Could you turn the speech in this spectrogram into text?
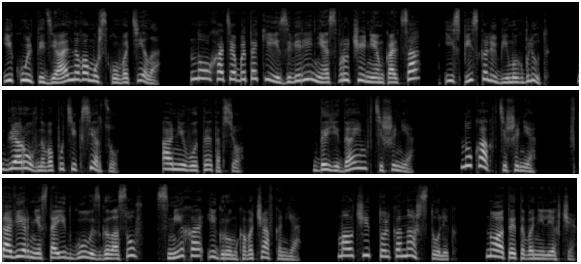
и культ идеального мужского тела. Ну, хотя бы такие заверения с вручением кольца и списка любимых блюд для ровного пути к сердцу, а не вот это все. Доедаем в тишине. Ну как в тишине? В таверне стоит гул из голосов, смеха и громкого чавканья. Молчит только наш столик, но от этого не легче.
